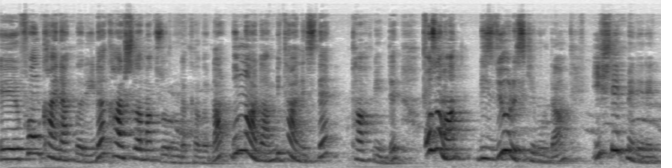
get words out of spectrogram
e, fon kaynaklarıyla karşılamak zorunda kalırlar. Bunlardan bir tanesi de tahvildir. O zaman biz diyoruz ki burada işletmelerin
